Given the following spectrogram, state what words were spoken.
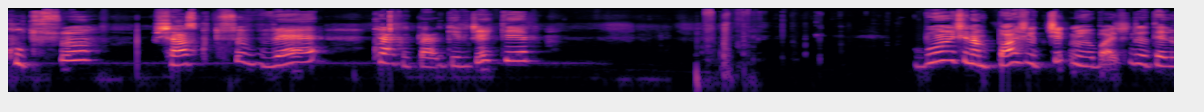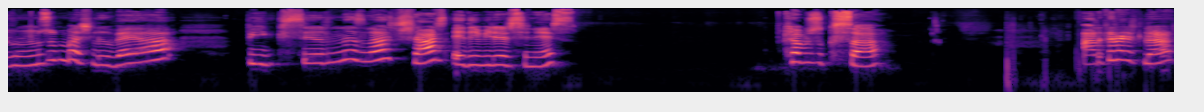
kutusu, şarj kutusu ve kulaklıklar gelecektir. Bunun içinden başlık çıkmıyor. Başlığı telefonunuzun başlığı veya bilgisayarınızla şarj edebilirsiniz. Kablosu kısa. Arkadaşlar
